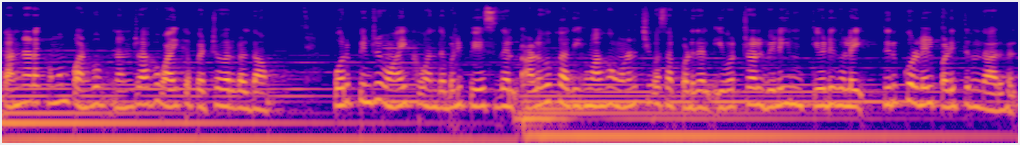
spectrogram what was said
தன்னடக்கமும் பண்பும் நன்றாக வாய்க்க பெற்றவர்கள்தாம். பொறுப்பின்றி வாய்க்கு வந்தபடி பேசுதல் அளவுக்கு அதிகமாக உணர்ச்சி வசப்படுதல் இவற்றால் விளையும் கேடுகளை திருக்குறளில் படித்திருந்தார்கள்.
